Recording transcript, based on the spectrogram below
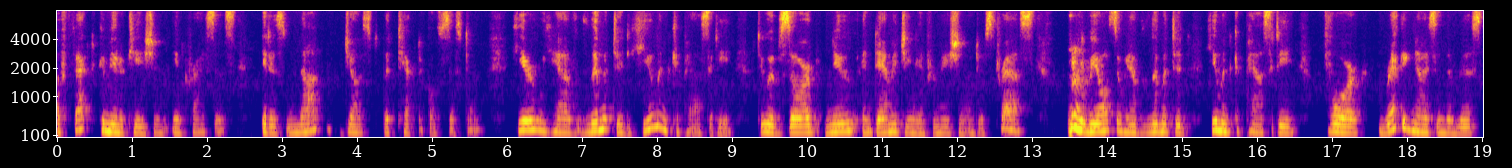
affect communication in crisis. It is not just the technical system. Here we have limited human capacity to absorb new and damaging information under stress. we also have limited human capacity for recognizing the risk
